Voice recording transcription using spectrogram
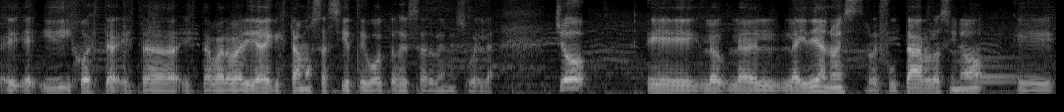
eh, eh, y dijo esta, esta, esta barbaridad de que estamos a siete votos de ser Venezuela. Yo, la idea no es refutarlo, sino eh,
